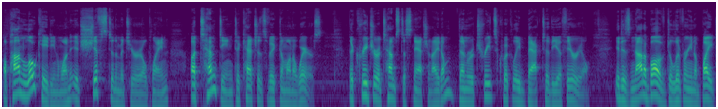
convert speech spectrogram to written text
Upon locating one, it shifts to the material plane, attempting to catch its victim unawares. The creature attempts to snatch an item, then retreats quickly back to the ethereal. It is not above delivering a bite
